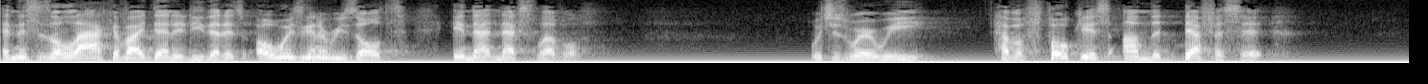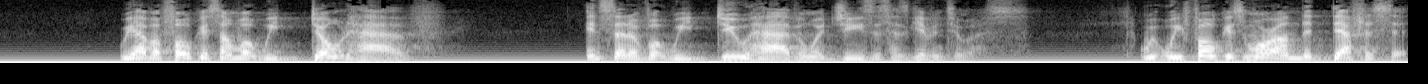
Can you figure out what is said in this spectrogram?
And this is a lack of identity that is always going to result in that next level which is where we have a focus on the deficit. We have a focus on what we don't have instead of what we do have and what Jesus has given to us. We, we focus more on the deficit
